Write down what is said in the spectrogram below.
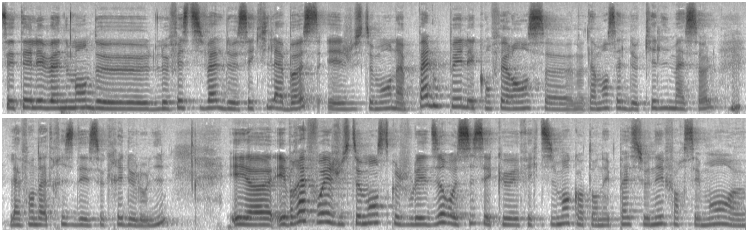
C'était l'événement de le festival de C'est qui la bosse et justement on n'a pas loupé les conférences, euh, notamment celle de Kelly Massol, mm. la fondatrice des Secrets de Loli. Et, euh, et, bref, ouais, justement, ce que je voulais dire aussi, c'est que effectivement, quand on est passionné, forcément, euh,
